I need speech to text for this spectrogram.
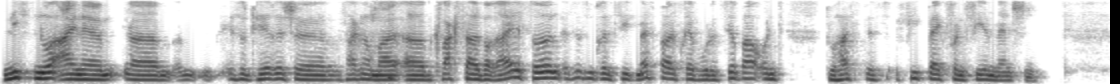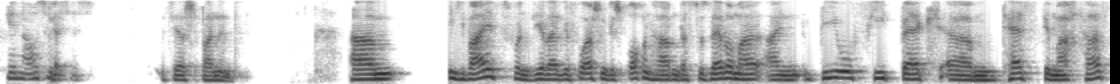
nicht nur eine äh, esoterische, sagen wir mal, äh, Quacksalberei ist, sondern es ist im Prinzip messbar, ist reproduzierbar und du hast das Feedback von vielen Menschen. Genau so ist es. Sehr spannend. Ähm, ich weiß von dir, weil wir vorher schon gesprochen haben, dass du selber mal einen Biofeedback-Test gemacht hast,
